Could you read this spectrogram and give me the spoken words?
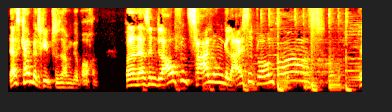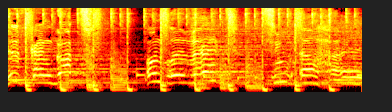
Da ist kein Betrieb zusammengebrochen sondern da sind laufend Zahlungen geleistet worden. Uns hilft kein Gott, unsere Welt zu erhalten.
